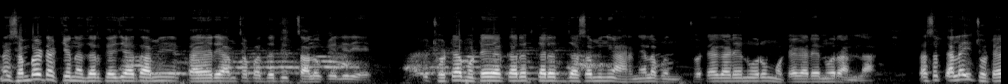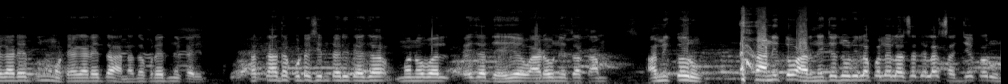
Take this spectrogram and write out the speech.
नाही शंभर टक्के नजर त्याची. आता आम्ही तयारी आमच्या पद्धतीत चालू केलेली आहे. छोट्या मोठ्या करत करत जसं मी हरण्याला पण छोट्या गाड्यांवरून मोठ्या गाड्यांवर आणला तसं त्यालाही छोट्या गाड्यातून मोठ्या गाड्याचा आणायचा प्रयत्न करेल फक्त आता कुठेशी तरी त्याचा मनोबल त्याचं ध्येय वाढवण्याचं काम आम्ही करू. आणि तो हरण्याच्या जोडीला पळेल असं त्याला सज्ज करून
